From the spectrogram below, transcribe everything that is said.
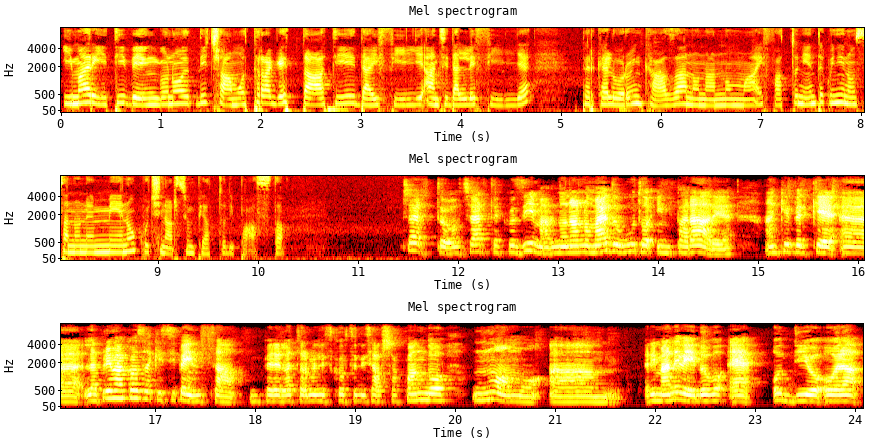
i mariti vengono, diciamo, traghettati dai figli, anzi dalle figlie, perché loro in casa non hanno mai fatto niente, quindi non sanno nemmeno cucinarsi un piatto di pasta. Certo, certo è così, ma non hanno mai dovuto imparare, anche perché eh, la prima cosa che si pensa, per rilattarmi al discorso di Sasha, quando un uomo eh, rimane vedovo è, oddio, ora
